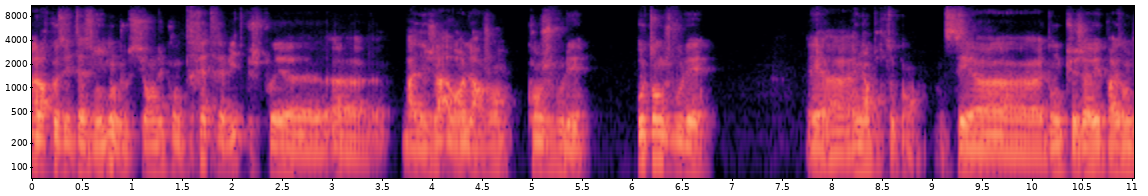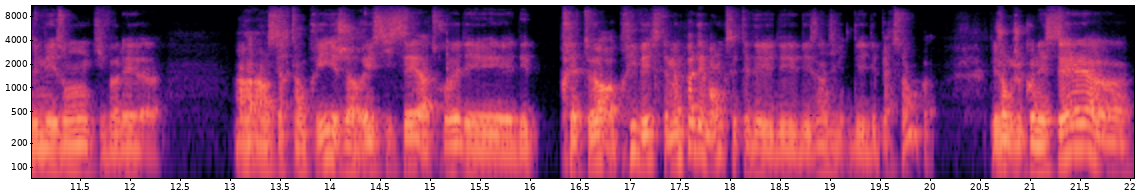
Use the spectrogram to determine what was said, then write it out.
Alors qu'aux États-Unis, donc je me suis rendu compte très très vite que je pouvais euh, euh, bah, déjà avoir de l'argent quand je voulais, autant que je voulais, et, euh, n'importe quand. C'est donc j'avais par exemple des maisons qui valaient à un certain prix. Je réussissais à trouver des, prêteurs privés. C'était même pas des banques, c'était des, des, des, personnes. Des gens que je connaissais. Euh,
